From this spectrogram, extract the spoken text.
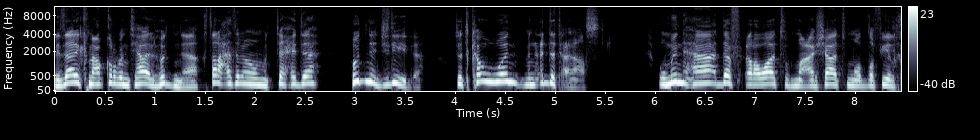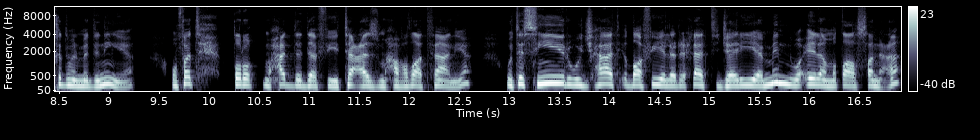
لذلك مع قرب انتهاء الهدنة اقترحت الأمم المتحدة هدنة جديدة تتكون من عدة عناصر ومنها دفع رواتب معاشات موظفي الخدمة المدنية وفتح طرق محددة في تعز محافظات ثانية وتسيير وجهات إضافية للرحلات التجارية من وإلى مطار صنعاء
